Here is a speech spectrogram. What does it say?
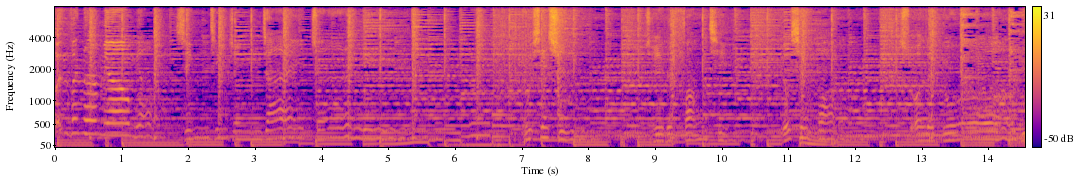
分分和秒秒，心情正在转。有些事值得放弃，有些话说了多余。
